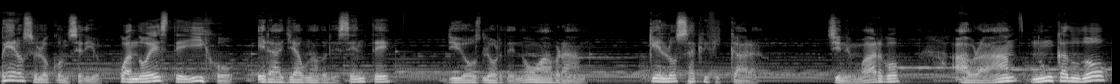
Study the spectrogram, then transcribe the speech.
pero se lo concedió. Cuando este Hijo era ya un adolescente, Dios le ordenó a Abraham que lo sacrificara. Sin embargo, Abraham nunca dudó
